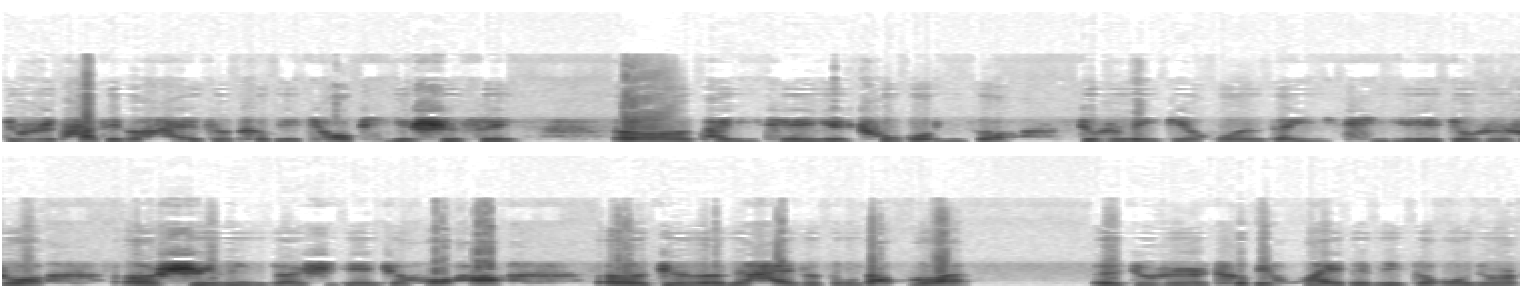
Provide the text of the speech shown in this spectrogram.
就是他这个孩子特别调皮，十岁，呃，他以前也处过一个，就是没结婚，在一起，就是说，呃，适应一段时间之后哈，呃，觉得那孩子总捣乱，呃，就是特别坏的那种，就是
